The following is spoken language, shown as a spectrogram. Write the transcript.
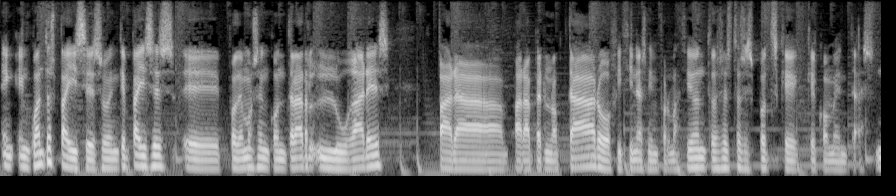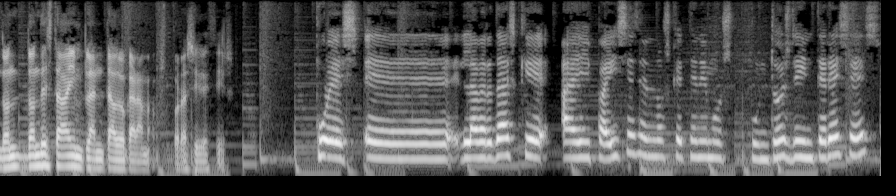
¿en, cuántos países o en qué países eh, podemos encontrar lugares para, pernoctar o oficinas de información, todos estos spots que, comentas? ¿Dónde, está implantado Caramaps, por así decir? Pues eh, la verdad es que hay países en los que tenemos puntos de intereses,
